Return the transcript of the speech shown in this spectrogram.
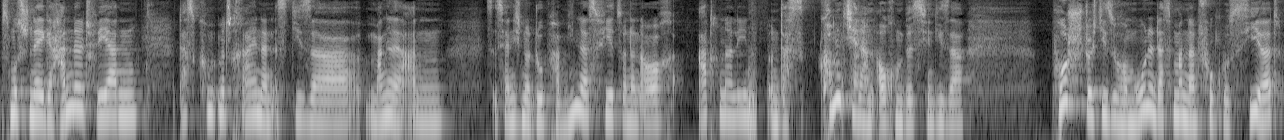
es muss schnell gehandelt werden. Das kommt mit rein, dann ist dieser Mangel an, es ist ja nicht nur Dopamin, das fehlt, sondern auch Adrenalin. Und das kommt ja dann auch ein bisschen, dieser Push durch diese Hormone, dass man dann fokussiert.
